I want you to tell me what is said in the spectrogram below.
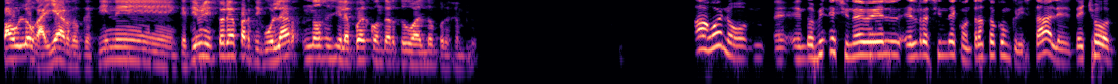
Paulo Gallardo, que tiene, que tiene una historia particular. No sé si la puedes contar tú, Aldo, por ejemplo. Ah, bueno, eh, en 2019 él, él rescinde contrato con Cristal. De hecho,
